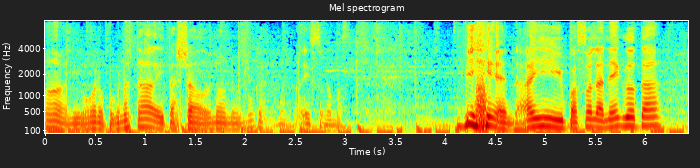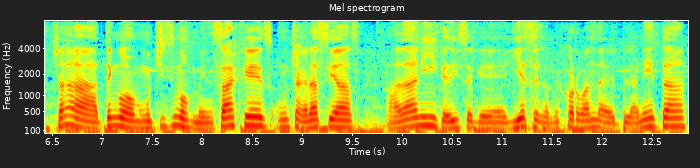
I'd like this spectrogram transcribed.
Ah, digo, bueno, porque no estaba detallado. No, no, nunca. Bueno, eso nomás. Bien, ahí pasó la anécdota. Ya tengo muchísimos mensajes. Muchas gracias a Dani que dice que Yes es la mejor banda del planeta.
